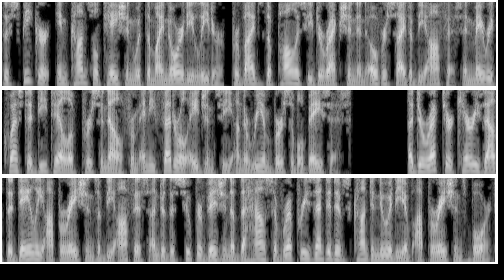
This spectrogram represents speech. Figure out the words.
The Speaker, in consultation with the Minority Leader, provides the policy direction and oversight of the office and may request a detail of personnel from any federal agency on a reimbursable basis. A director carries out the daily operations of the office under the supervision of the House of Representatives Continuity of Operations Board.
